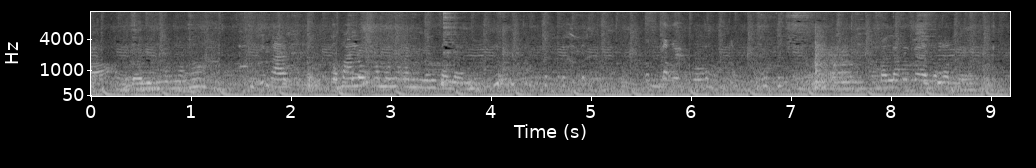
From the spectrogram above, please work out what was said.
Ang galing mo naman. Ikaw, kumalaw ka muna kami ng talan. Ang laki ko. Malaki ka ano kami.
